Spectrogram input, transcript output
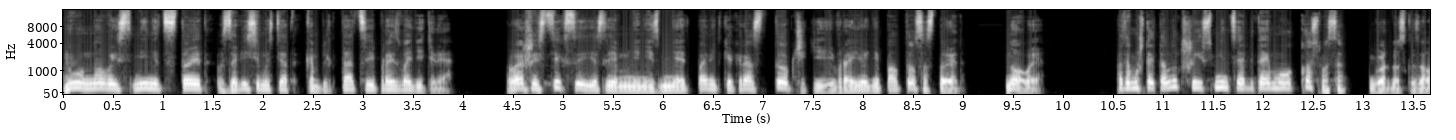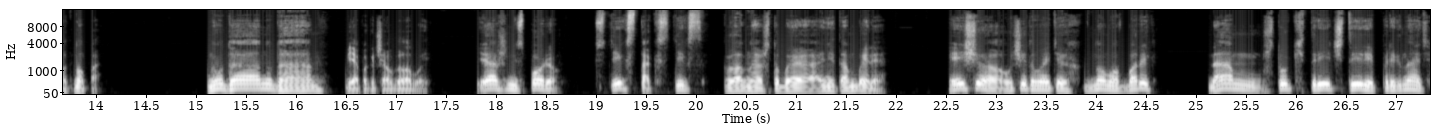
«Ну, новый сменец стоит в зависимости от комплектации производителя. Ваши стиксы, если мне не изменяет память, как раз топчики и в районе полтоса стоят. Новые. «Потому что это лучшие эсминцы обитаемого космоса», — гордо сказала Кнопа. «Ну да, ну да», — я покачал головой. «Я же не спорю. Стикс так стикс. Главное, чтобы они там были. И еще, учитывая этих гномов-барыг, нам штуки три-четыре пригнать,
